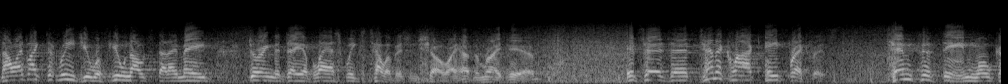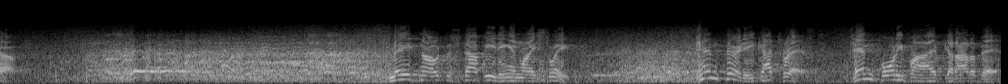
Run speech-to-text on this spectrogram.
Now, I'd like to read you a few notes that I made during the day of last week's television show. I have them right here. It says, uh, 10 o'clock, ate breakfast. 10.15, woke up. Made note to stop eating in my sleep. 10.30, got dressed. 10.45, got out of bed.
